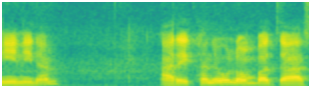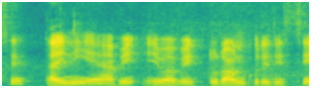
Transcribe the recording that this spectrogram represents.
নিয়ে নিলাম। আর এখানেও লম্বা যা আছে তাই নিয়ে আমি এভাবে একটু রাউন্ড করে দিচ্ছি।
